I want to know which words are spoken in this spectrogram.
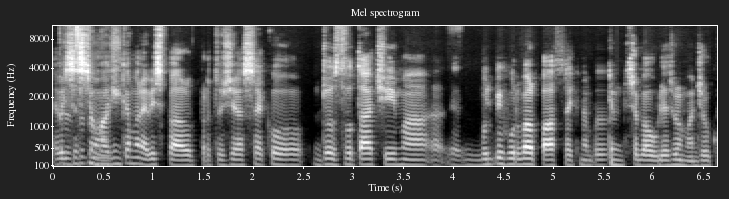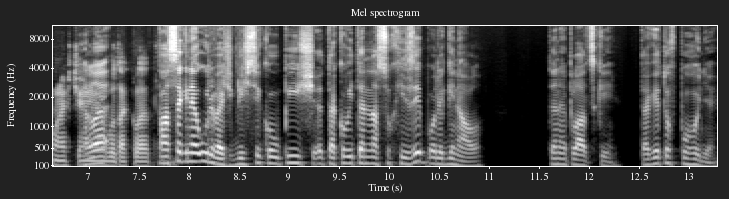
Já bych se s těma hodinkama nevyspal, protože já se jako dost otáčím a eh, buď bych urval pásek, nebo tím třeba udeřil manželku nechtěně, Hele, nebo takhle. Pásek neurveš, když si koupíš takový ten na suchý zip originál, ten eplácky, tak je to v pohodě.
